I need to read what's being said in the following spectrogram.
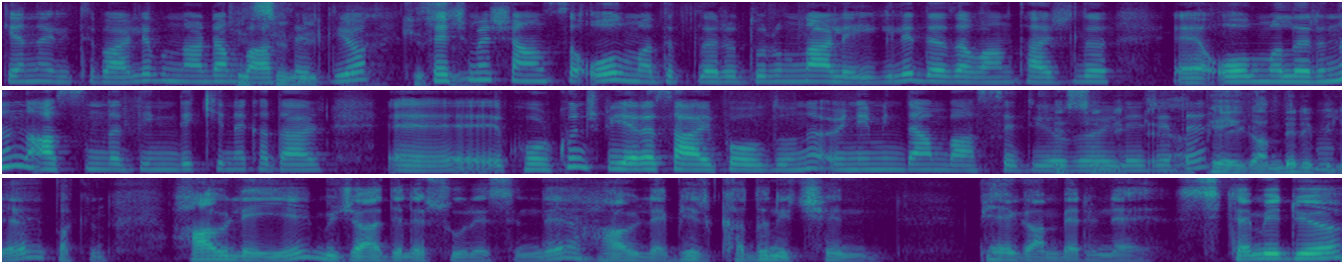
genel itibariyle bunlardan Kesinlikle, bahsediliyor. kesinlikle. Seçme şansı olmadıkları durumlarla ilgili dezavantajlı e, olmalarının aslında dindeki ne kadar e, korkunç bir yere sahip olduğunu öneminden bahsediyor Kesinlikle. böylece de. Peygamberi bile bakın Havle'yi Mücadele suresinde Havle bir kadın için peygamberine sitem ediyor.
